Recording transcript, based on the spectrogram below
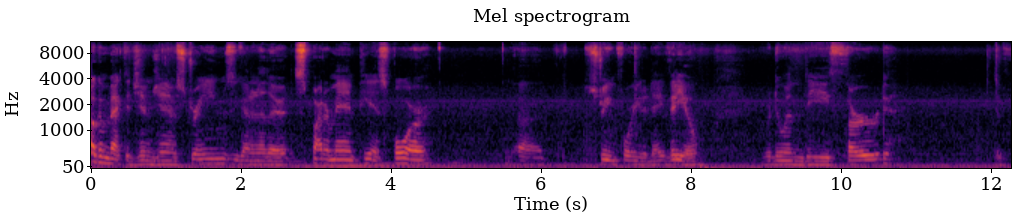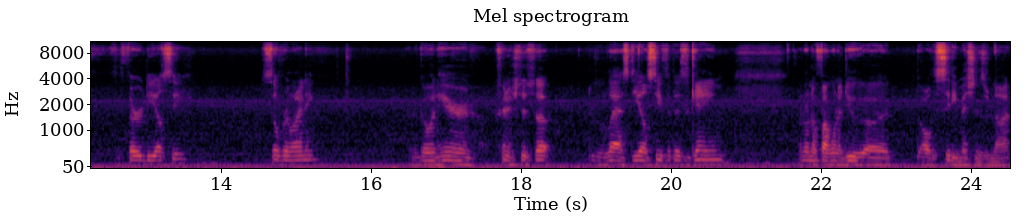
Welcome back to Jim Jam Streams. You got another Spider Man PS4 uh, stream for you today. Video. We're doing the third, the third DLC, Silver Lining. I'm gonna go in here and finish this up. Do the last DLC for this game. I don't know if I want to do uh, all the city missions or not.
